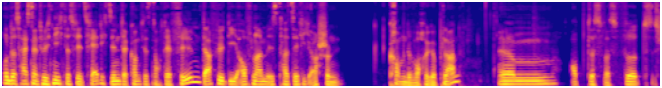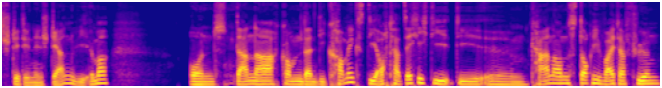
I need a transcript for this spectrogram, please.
und das heißt natürlich nicht, dass wir jetzt fertig sind. Da kommt jetzt noch der Film. Dafür die Aufnahme ist tatsächlich auch schon kommende Woche geplant. Ähm, ob das was wird, steht in den Sternen, wie immer. Und danach kommen dann die Comics, die auch tatsächlich die, die ähm, Kanon-Story weiterführen.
